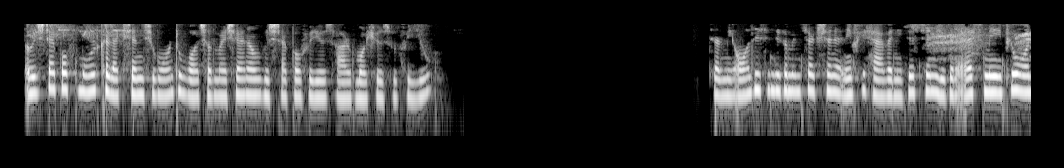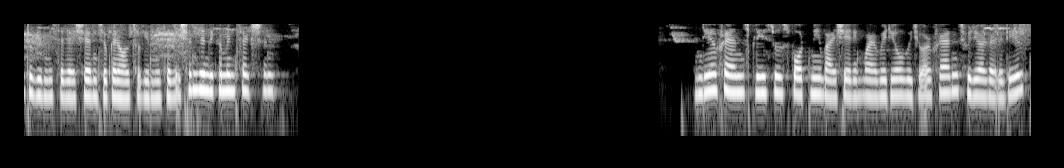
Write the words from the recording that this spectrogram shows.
which type of more collections you want to watch on my channel, which type of videos are more useful for you. Tell me all this in the comment section and if you have any question you can ask me. If you want to give me suggestions, you can also give me suggestions in the comment section. Dear friends, please do support me by sharing my video with your friends, with your relatives.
